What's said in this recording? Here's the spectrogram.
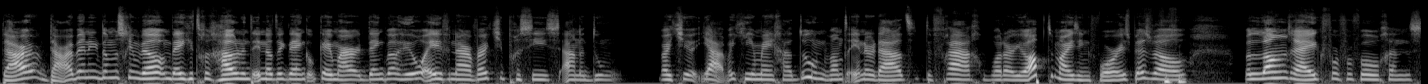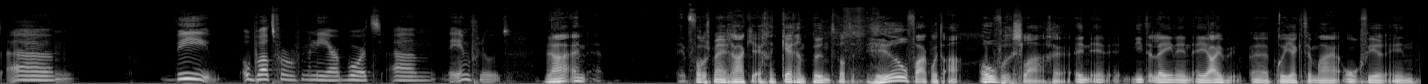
daar, daar ben ik dan misschien wel een beetje terughoudend in dat ik denk... oké, maar denk wel heel even naar wat je precies aan het doen... Wat je, ja, wat je hiermee gaat doen. Want inderdaad, de vraag... what are you optimizing for? is best wel belangrijk voor vervolgens... ehm, wie op wat voor manier wordt ehm, beïnvloed. Ja, en volgens mij raak je echt een kernpunt wat heel vaak wordt overgeslagen. In, niet alleen in AI-projecten, maar ongeveer in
